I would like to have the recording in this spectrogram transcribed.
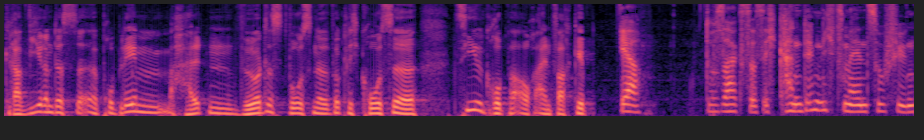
gravierendes äh, Problem halten würdest, wo es eine wirklich große Zielgruppe auch einfach gibt. Ja, Du sagst es, ich kann dem nichts mehr hinzufügen.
